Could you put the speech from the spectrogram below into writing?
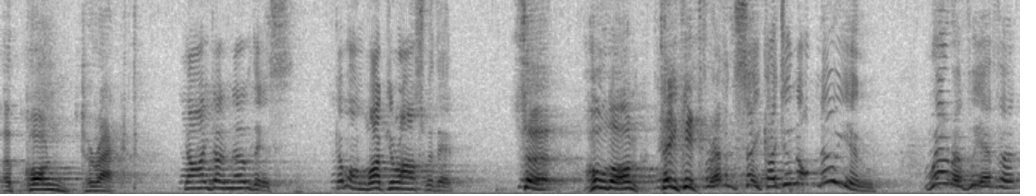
A contract. Yeah, I don't know this. Come on, wipe your ass with it. Sir, hold on, take it. For heaven's sake, I do not know you. Where have we ever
